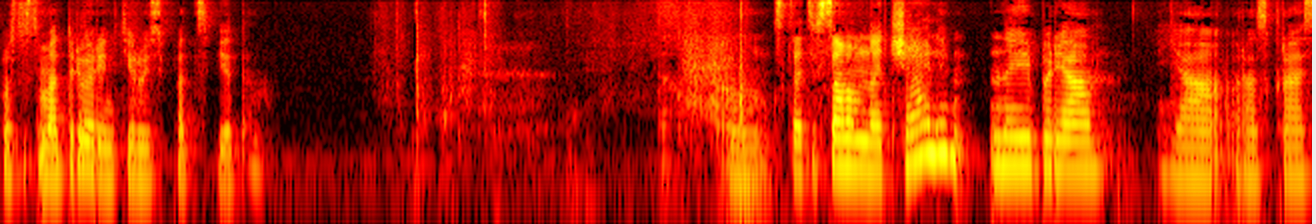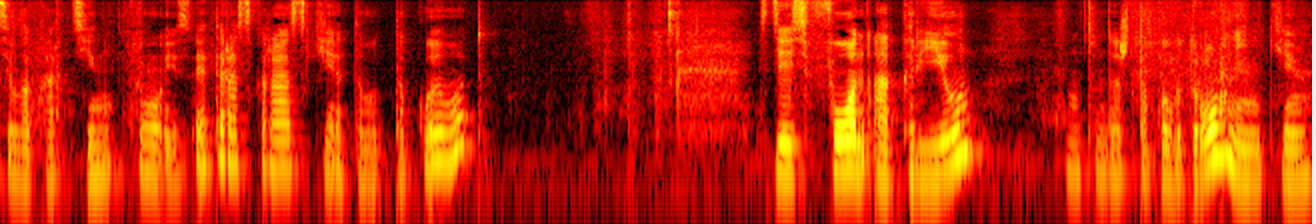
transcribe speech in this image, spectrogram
Просто смотрю, ориентируюсь по цветам. Эм, кстати, в самом начале ноября я раскрасила картинку из этой раскраски. Это вот такой вот. Здесь фон акрил. Вот он даже такой вот ровненький.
